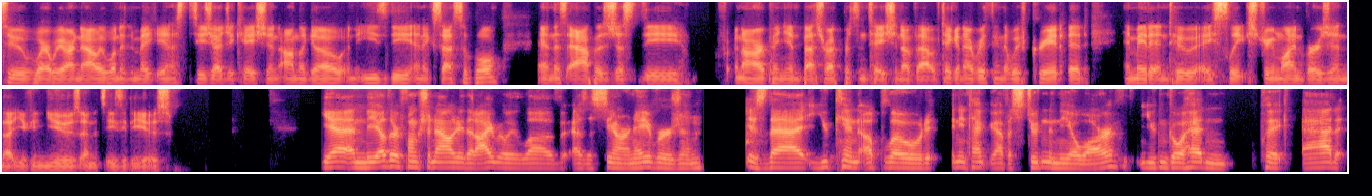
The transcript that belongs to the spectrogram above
to where we are now. We wanted to make anesthesia education on the go and easy and accessible. And this app is just the, in our opinion, best representation of that. We've taken everything that we've created and made it into a sleek, streamlined version that you can use and it's easy to use. Yeah. And the other functionality that I really love as a CRNA version is that you can upload anytime you have a student in the OR, you can go ahead and click add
